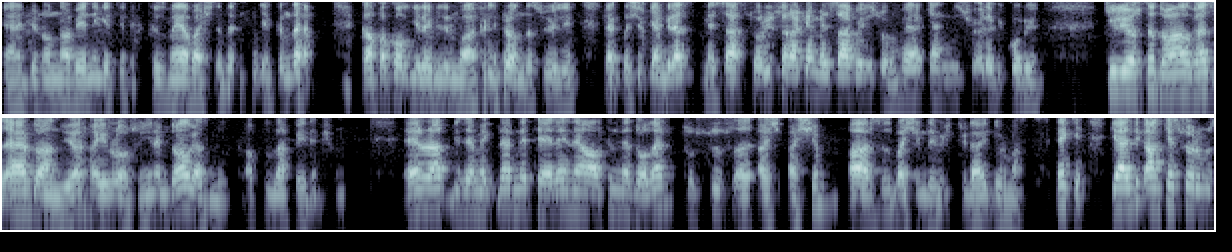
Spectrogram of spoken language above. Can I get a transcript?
Yani dün onun haberini getirdik kızmaya başladı. Yakında kafa kol girebilir muhabirler onu da söyleyeyim. Yaklaşırken biraz mesa soruyu sorarken mesafeli sorun veya kendinizi şöyle bir koruyun. Kilyos'ta doğalgaz Erdoğan diyor. Hayırlı olsun. Yine bir doğalgaz mı? Abdullah Bey demiş bunu. En rahat biz emekler ne TL ne altın ne dolar tuzsuz aş, aşım ağırsız başım demiş Tülay Durmaz. Peki geldik anket sorumuza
